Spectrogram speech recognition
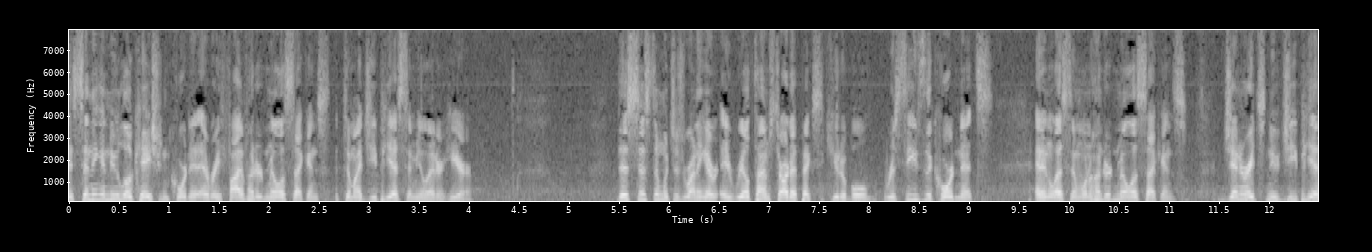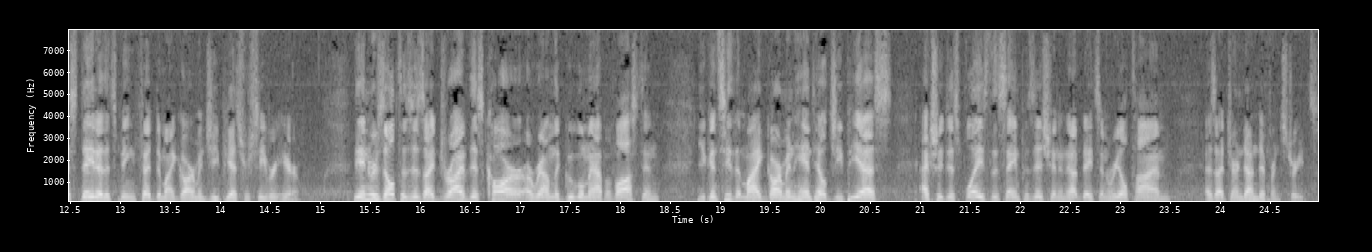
is sending a new location coordinate every 500 milliseconds to my GPS simulator here. This system, which is running a, a real time startup executable, receives the coordinates and in less than 100 milliseconds generates new GPS data that's being fed to my Garmin GPS receiver here. The end result is as I drive this car around the Google map of Austin, you can see that my Garmin handheld GPS actually displays the same position and updates in real time as I turn down different streets.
